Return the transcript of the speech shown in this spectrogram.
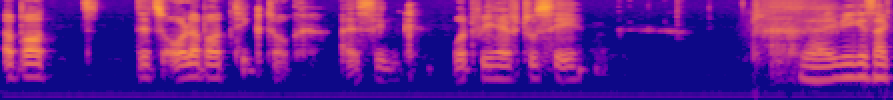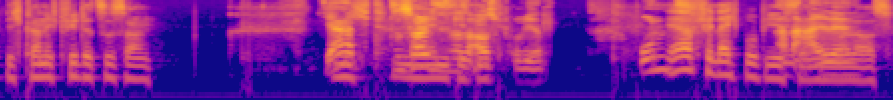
about that's all about TikTok, I think. What we have to say. Ja, wie gesagt, ich kann nicht viel dazu sagen. Ja, Nicht du solltest das ausprobieren. Und Ja, vielleicht probier es mal aus.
